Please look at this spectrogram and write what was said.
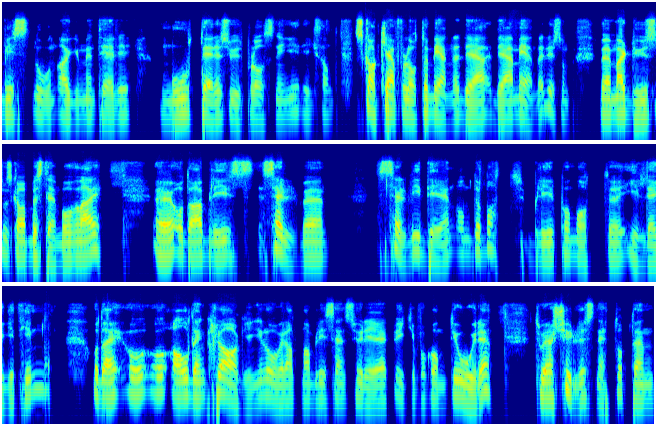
hvis noen argumenterer mot deres utblåsninger. Ikke sant? Skal ikke jeg få lov til å mene det jeg, det jeg mener? Liksom? Hvem er du som skal bestemme over meg? Uh, og da blir selve, selve, ideen om debatt blir på en måte illegitim. Og, der, og, og, all den klagingen over at man blir sensurert og ikke får komme til orde, tror jeg skyldes nettopp den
